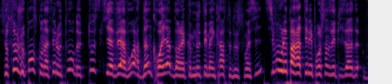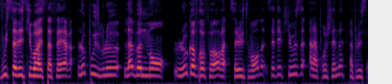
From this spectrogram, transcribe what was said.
Sur ce, je pense qu'on a fait le tour de tout ce qu'il y avait à voir d'incroyable dans la communauté Minecraft de ce mois-ci. Si vous voulez pas rater les prochains épisodes, vous savez ce qu'il vous reste à faire. Le pouce bleu, l'abonnement, le coffre-fort. Salut tout le monde, c'était Fuse, à la prochaine, à plus.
